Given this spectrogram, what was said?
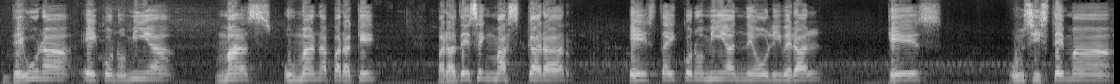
de una economía más humana. ¿Para qué? Para desenmascarar esta economía neoliberal que es un sistema,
